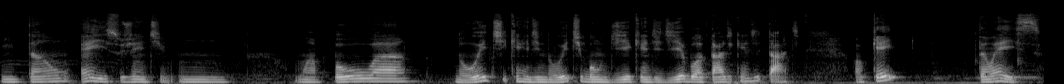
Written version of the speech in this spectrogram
Então é isso, gente. Um, uma boa noite, quem é de noite, bom dia, quem é de dia, boa tarde, quem é de tarde, ok? Então é isso.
